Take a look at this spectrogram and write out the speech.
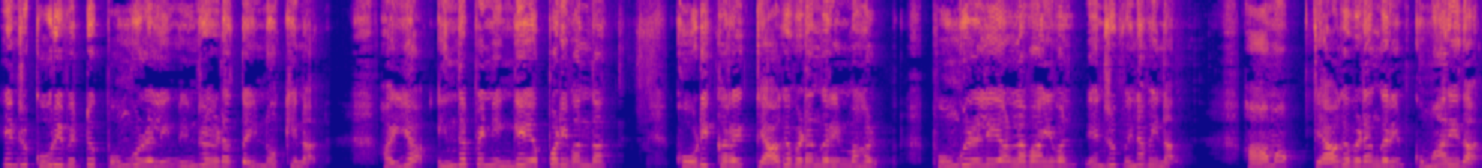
என்று கூறிவிட்டு பூங்குழலி நின்ற இடத்தை நோக்கினாள். ஐயா இந்த பெண் இங்கே எப்படி வந்தாள்? கோடிக்கரை தியாகவிடங்கரின் மகள் பூங்குழலி அல்லவா இவள்? என்று வினவினாள். ஆமாம் தியாகவிடங்கரின் குமாரிதான்.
